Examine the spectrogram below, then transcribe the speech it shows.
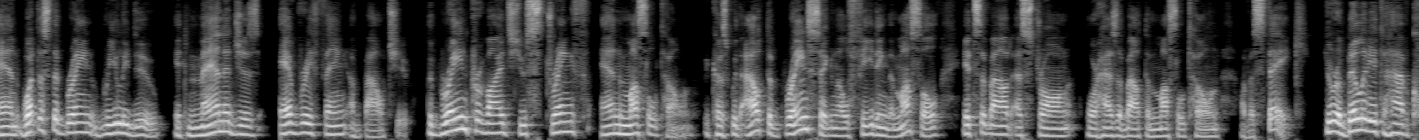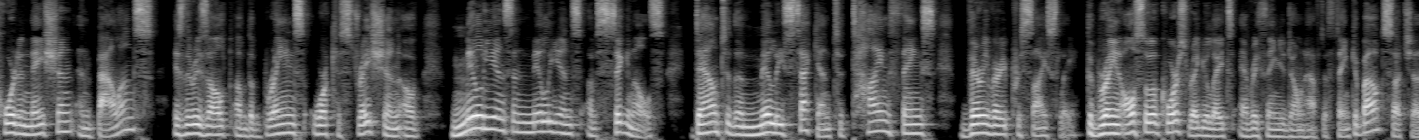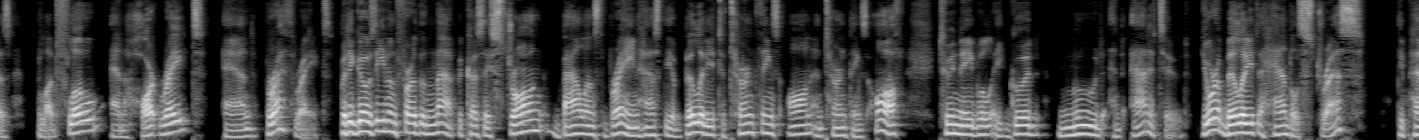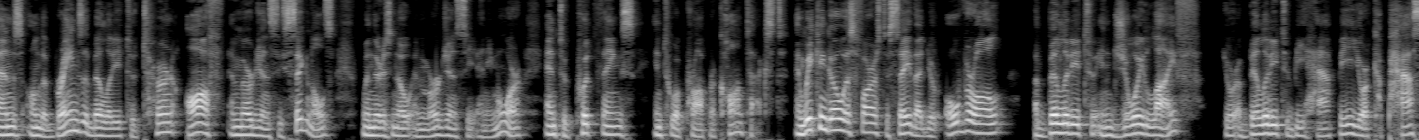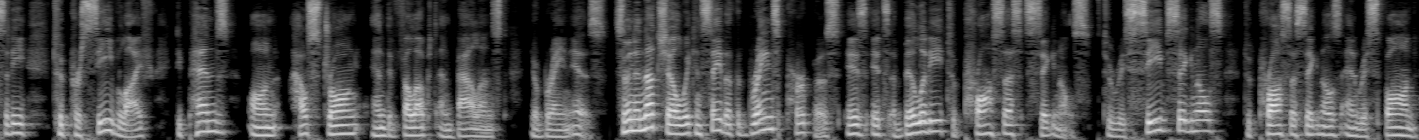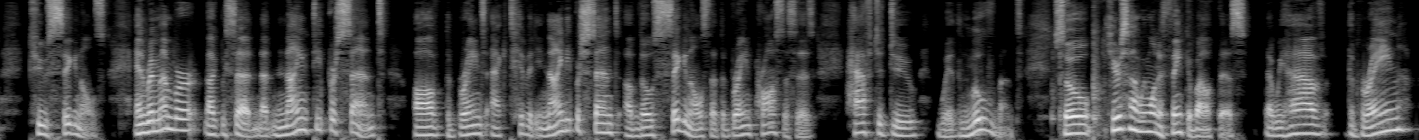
And what does the brain really do? It manages everything about you. The brain provides you strength and muscle tone because without the brain signal feeding the muscle, it's about as strong or has about the muscle tone of a steak. Your ability to have coordination and balance is the result of the brain's orchestration of millions and millions of signals down to the millisecond to time things very, very precisely. The brain also, of course, regulates everything you don't have to think about, such as blood flow and heart rate and breath rate. But it goes even further than that because a strong, balanced brain has the ability to turn things on and turn things off to enable a good mood and attitude. Your ability to handle stress depends on the brain's ability to turn off emergency signals when there is no emergency anymore and to put things into a proper context. And we can go as far as to say that your overall ability to enjoy life, your ability to be happy, your capacity to perceive life depends on how strong and developed and balanced your brain is. So in a nutshell, we can say that the brain's purpose is its ability to process signals, to receive signals, to process signals and respond to signals. And remember, like we said, that 90% of the brain's activity, 90% of those signals that the brain processes have to do with movement. So here's how we want to think about this, that we have the brain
